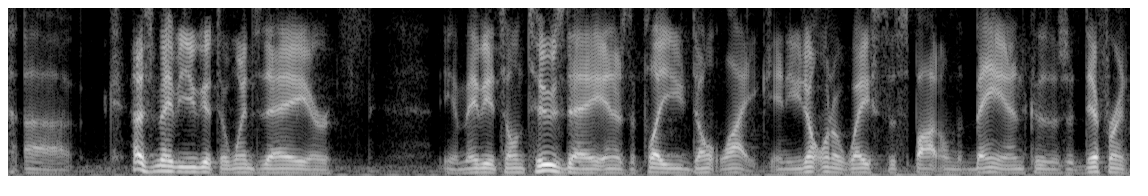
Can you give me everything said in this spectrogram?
because uh, maybe you get to Wednesday or you know, maybe it's on Tuesday and there's a play you don't like and you don't want to waste the spot on the band because there's a different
